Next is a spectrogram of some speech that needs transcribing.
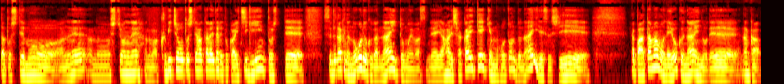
たとしても、あのね、あの、市長のね、あの、ま、首長として働いたりとか、一議員としてするだけの能力がないと思いますね。やはり社会経験もほとんどないですし、やっぱ頭もね、良くないので、なんか、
